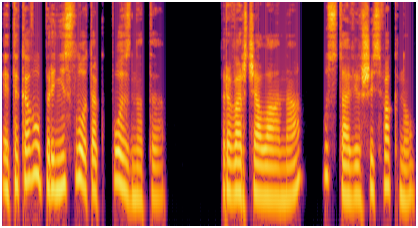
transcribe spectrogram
«Это кого принесло так поздно-то?» проворчала она, уставившись в окно.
